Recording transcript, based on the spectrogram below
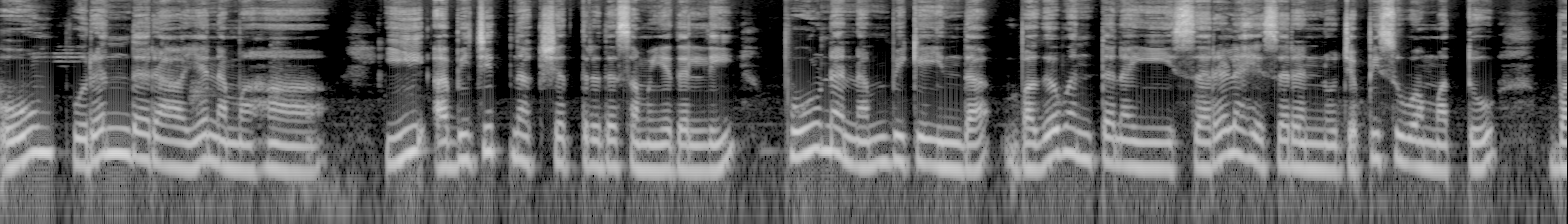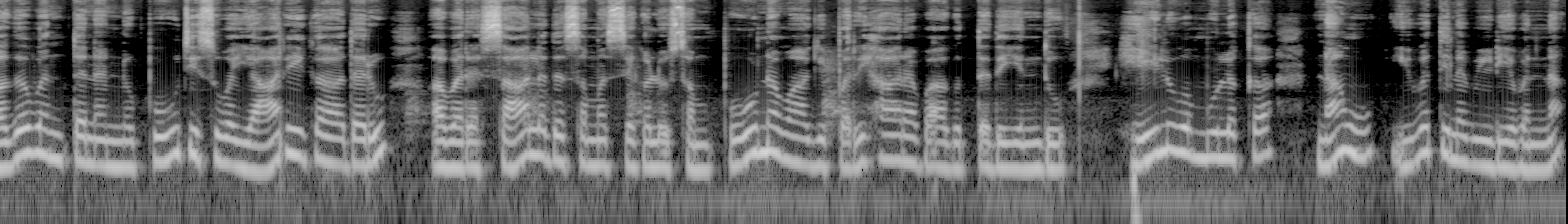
ಓಂ ಪುರಂದರಾಯ ನಮಃ. ಈ ಅಭಿಜಿತ್ ನಕ್ಷತ್ರದ ಸಮಯದಲ್ಲಿ ಪೂರ್ಣ ನಂಬಿಕೆಯಿಂದ ಭಗವಂತನ ಈ ಸರಳ ಹೆಸರನ್ನು ಜಪಿಸುವ ಮತ್ತು ಭಗವಂತನನ್ನು ಪೂಜಿಸುವ ಯಾರಿಗಾದರೂ ಅವರ ಸಾಲದ ಸಮಸ್ಯೆಗಳು ಸಂಪೂರ್ಣವಾಗಿ ಪರಿಹಾರವಾಗುತ್ತದೆ ಎಂದು ಹೇಳುವ ಮೂಲಕ ನಾವು ಇವತ್ತಿನ ವಿಡಿಯೋವನ್ನು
